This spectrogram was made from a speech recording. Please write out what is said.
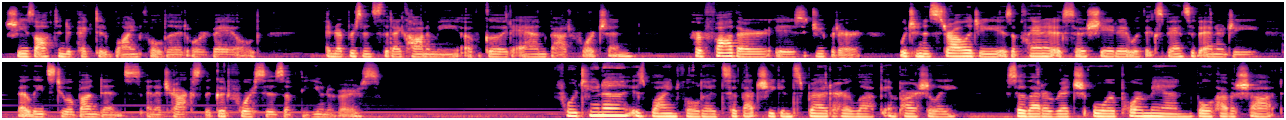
She is often depicted blindfolded or veiled and represents the dichotomy of good and bad fortune. Her father is Jupiter, which in astrology is a planet associated with expansive energy that leads to abundance and attracts the good forces of the universe. Fortuna is blindfolded so that she can spread her luck impartially so that a rich or poor man both have a shot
